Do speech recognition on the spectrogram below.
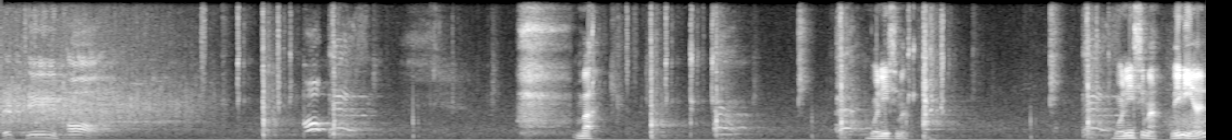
Fifteen all. Va. Buenísima. Buenísima. Línea, ¿eh?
